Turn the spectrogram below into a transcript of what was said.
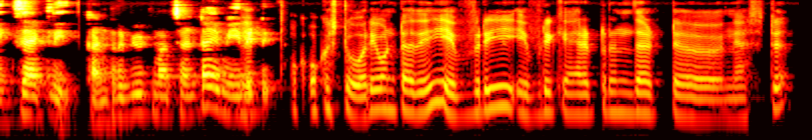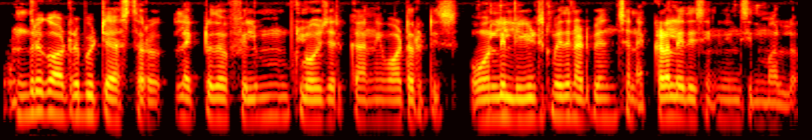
ఎగ్జాక్ట్లీ. కంట్రిబ్యూట్ మచ్ అంటే ఐ మీన్ ఇట్. ఒక- స్టోరీ ఉంటుంది. Every every character in that next అందరూ కాంట్రిబ్యూట్ చేస్తారు. Like to the film closure కానీ what it is only leads మీద నడిపించాను ఎక్కడ లేదు సినిమాల్లో.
